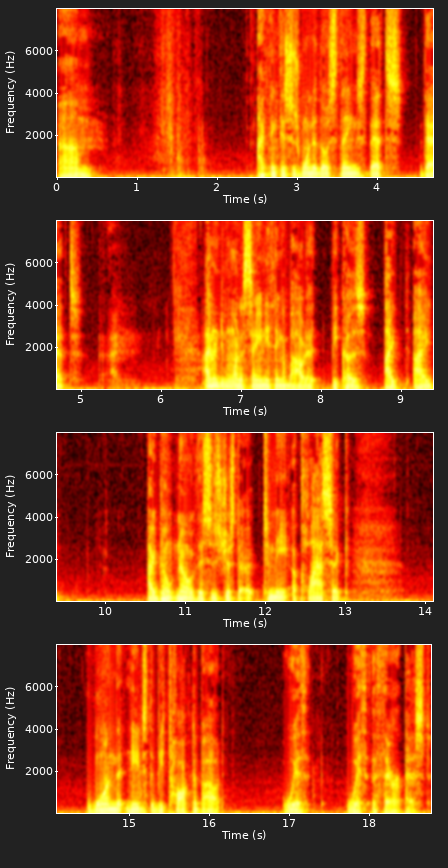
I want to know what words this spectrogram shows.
Um, I think this is one of those things that's that. I don't even want to say anything about it because I I I don't know. This is just a, to me a classic one that needs to be talked about with with a therapist.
